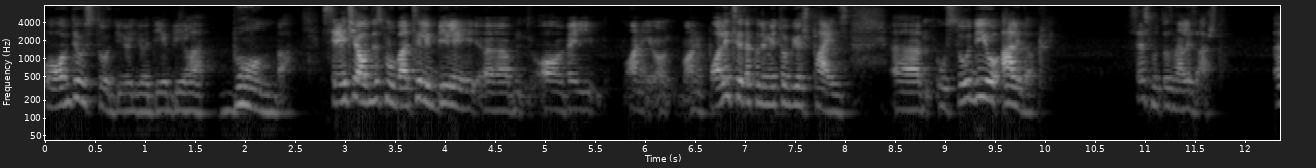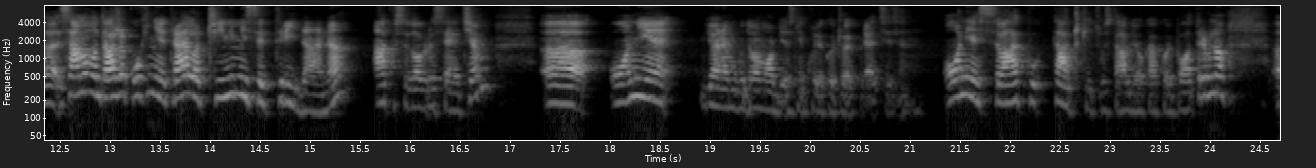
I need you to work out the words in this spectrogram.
Ovde u studiju ljudi je bila bomba. Sreće, ovde smo ubacili bili um, ovaj, one, one police, tako da mi je to bio špajz um, u studiju, ali dobro. Sve smo to znali zašto. E, sama montaža kuhinje je trajala, čini mi se, tri dana, ako se dobro sećam. E, on je, ja ne mogu da vam objasnim koliko je čovjek precizan. On je svaku tačkicu stavljao kako je potrebno. E,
